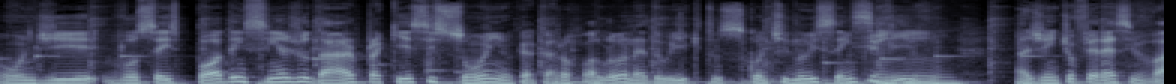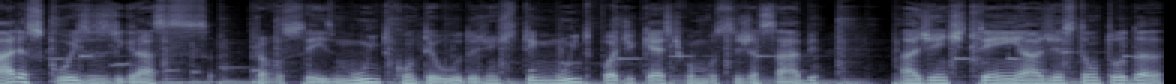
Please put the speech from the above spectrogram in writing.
onde vocês podem sim ajudar para que esse sonho que a Carol falou, né, do Ictus, continue sempre sim. vivo. A gente oferece várias coisas de graça para vocês, muito conteúdo. A gente tem muito podcast, como você já sabe. A gente tem a gestão toda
